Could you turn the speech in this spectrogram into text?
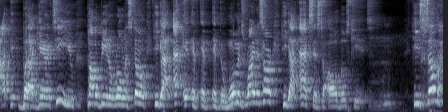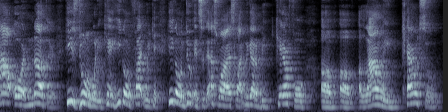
I, it- but I guarantee you, Papa being a Rolling Stone, he got if, if, if the woman's right as her, he got access to all those kids. He somehow or another, he's doing what he can. He gonna fight what he can. He gonna do, and so that's why it's like we gotta be careful of of allowing counsel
